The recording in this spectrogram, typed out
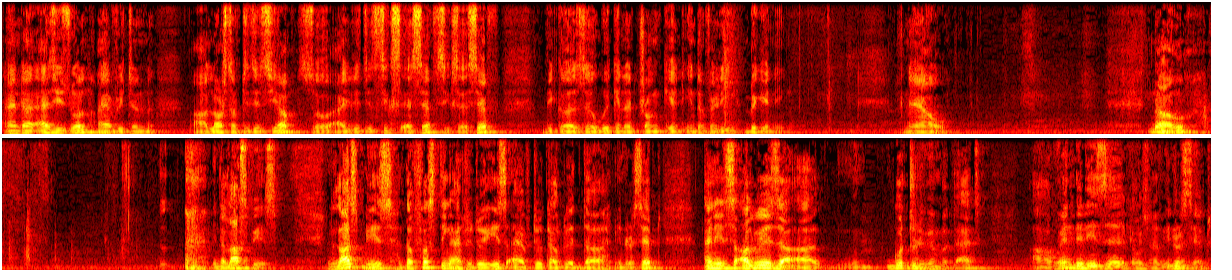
and uh, as usual I have written uh, lots of digits here. So I did 6SF 6SF because uh, we cannot truncate in the very beginning. Now now in the last piece. In the last piece the first thing I have to do is I have to calculate the intercept. And it's always uh, good to remember that uh, when there is a calculation of intercept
